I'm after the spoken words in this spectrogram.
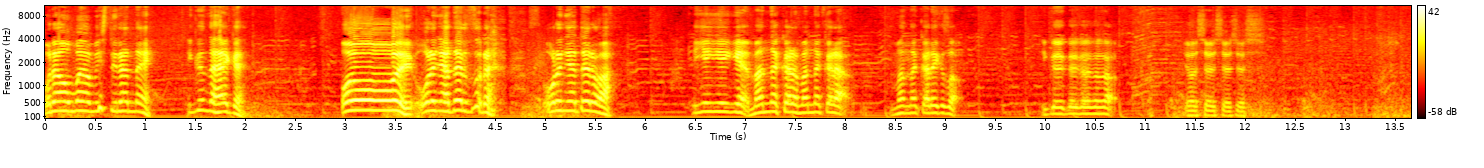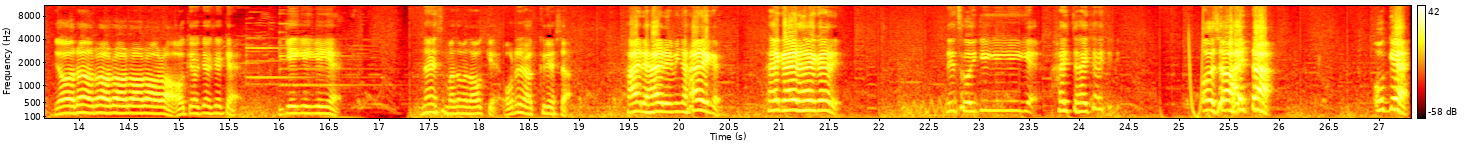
俺はお前を見捨てらんない。行くんだ早く。おーい俺に当たるそれ俺に当たるわ。いけいけいけ。真ん中から真ん中から。真ん中から行くぞ。行く行く行く行く。行くよしよしよしよし。よろろろろろろオッケーオッケーオッケーオッケー。いけいけいけいけ。ナイスまだまだオッケー。俺らクリアした。入れ入れみんな早く。早く入れ早く入れ。レッツゴーいけいけいけいけ。入って入って入って。おっしゃ入った。オッケー。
